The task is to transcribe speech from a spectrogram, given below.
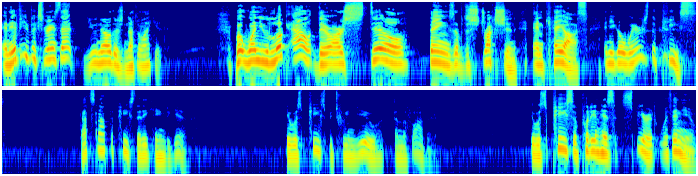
And if you've experienced that, you know there's nothing like it. But when you look out, there are still things of destruction and chaos. And you go, where's the peace? That's not the peace that he came to give. It was peace between you and the Father. It was peace of putting his spirit within you.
